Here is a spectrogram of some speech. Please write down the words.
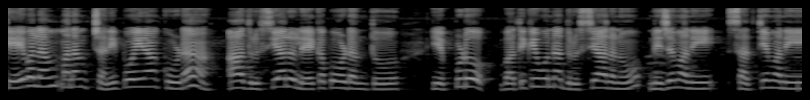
కేవలం మనం చనిపోయినా కూడా ఆ దృశ్యాలు లేకపోవడంతో ఎప్పుడో బతికి ఉన్న దృశ్యాలను నిజమని సత్యమని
